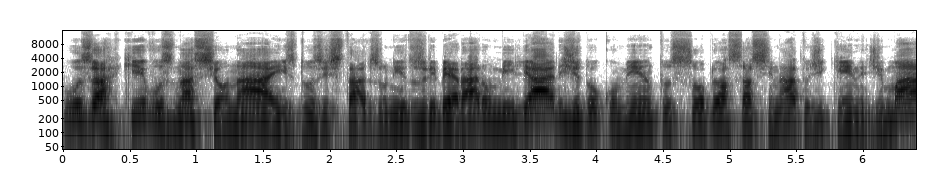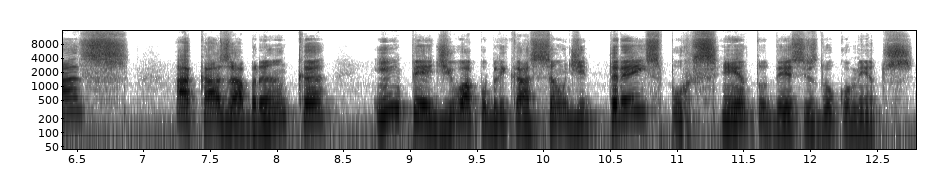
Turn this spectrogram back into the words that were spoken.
os arquivos nacionais dos Estados Unidos liberaram milhares de documentos sobre o assassinato de Kennedy, mas a Casa Branca impediu a publicação de 3% desses documentos.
